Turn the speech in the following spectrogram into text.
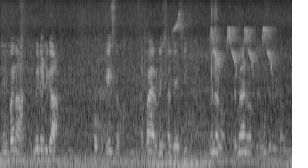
దీనిపైన ఇమీడియట్గా ఒక కేసు ఎఫ్ఐఆర్ రిజిస్టర్ చేసి వీళ్ళను రిమాండ్ పంపించడం జరుగుతుంది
